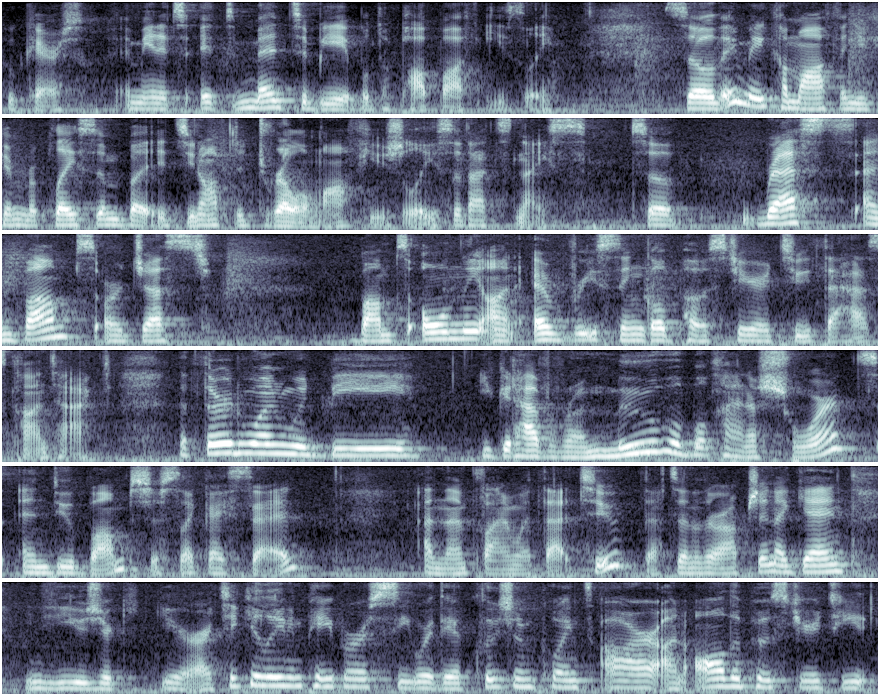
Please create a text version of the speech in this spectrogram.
who cares? I mean, it's it's meant to be able to pop off easily. So they may come off and you can replace them, but it's you don't have to drill them off usually. So that's nice. So rests and bumps are just bumps only on every single posterior tooth that has contact. The third one would be you could have a removable kind of Schwarz and do bumps, just like I said, and then fine with that too. That's another option. Again, you need to use your, your articulating paper, see where the occlusion points are on all the posterior teeth,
